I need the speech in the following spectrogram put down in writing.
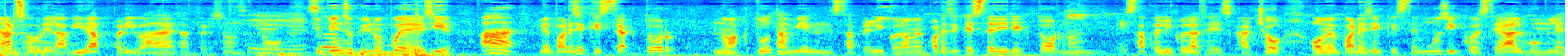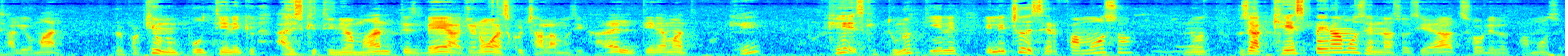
opinar sobre la vida privada de esa persona. Sí, ¿no? Yo pienso que uno puede decir, ah, me parece que este actor no actuó tan bien en esta película, me parece que este director, no, esta película se descachó, o me parece que este músico, este álbum le salió mal. Pero ¿por qué uno tiene que.? Ah, es que tiene amantes, vea, yo no voy a escuchar la música de él tiene amantes. ¿Por qué? ¿Por qué? Es que tú no tienes. El hecho de ser famoso. No, o sea, ¿qué esperamos en la sociedad sobre los famosos?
